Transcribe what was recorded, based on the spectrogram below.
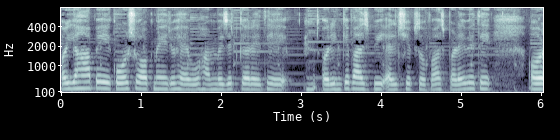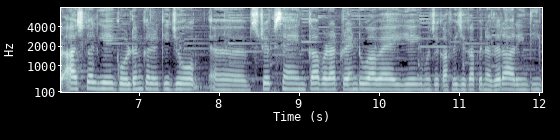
और यहाँ पे एक और शॉप में जो है वो हम विज़िट कर रहे थे, और इनके पास भी एल शेप सोफ़ास पड़े हुए थे। और आजकल ये गोल्डन कलर की जो स्ट्रिप्स हैं, इनका बड़ा ट्रेंड हुआ हुआ है। ये मुझे काफ़ी जगह पर नज़र आ रही थी।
